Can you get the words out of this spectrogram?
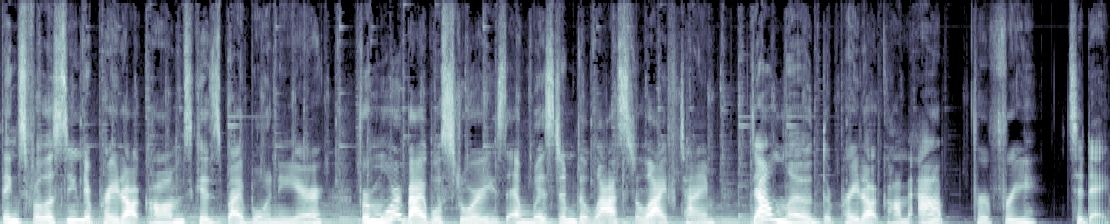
Thanks for listening to Pray.com's Kids Bible in a Year. For more Bible stories and wisdom to last a lifetime, download the Pray.com app for free today.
